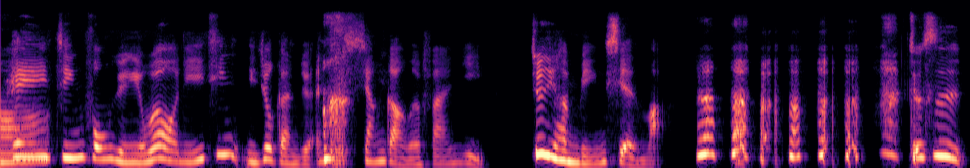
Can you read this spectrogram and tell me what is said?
《黑金风云》，有没有？你一听你就感觉哎，香港的翻译，就你很明显嘛，就是。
